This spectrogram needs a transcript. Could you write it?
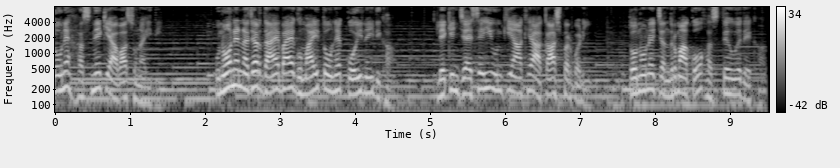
तो उन्हें हंसने की आवाज़ सुनाई दी। उन्होंने नज़र दाएँ बाएँ घुमाई तो उन्हें कोई नहीं दिखा। लेकिन जैसे ही उनकी आँखें आकाश पर पड़ी तो उन्होंने चंद्रमा को हँसते हुए देखा।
